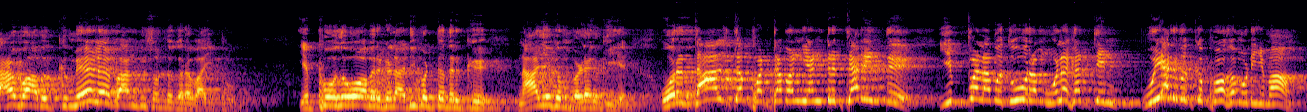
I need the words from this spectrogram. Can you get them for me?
காபாவுக்கு மேலே பாங்கு சொல்லுகிற வாய்ப்பு. எப்போதோ அவர்கள் அடிபட்டதற்கு நாயகம் வழங்கிய ஒரு தாழ்த்தப்பட்டவன் என்று தெரிந்து இவ்வளவு தூரம் உலகத்தின் உயர்வுக்கு போக முடியுமா?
